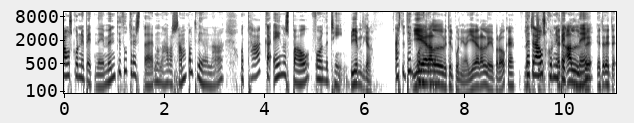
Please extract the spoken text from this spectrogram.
Áskorni beinni, myndið þú treysta þér núna að hafa samband við hana og taka eina spá for the team? Ég myndi gera ertu tilbúin Ég er alveg tilbúin það Ég er alveg bara, ok þetta er it. áskorni Þetta er alveg,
